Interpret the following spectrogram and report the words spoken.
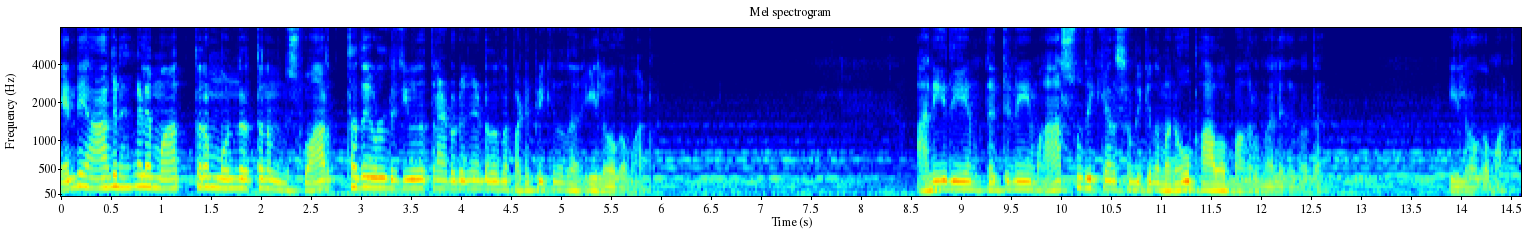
എന്റെ ആഗ്രഹങ്ങളെ മാത്രം മുൻനിർത്തണം സ്വാർത്ഥതയുള്ള ജീവിതത്തിനായിട്ട് ഒരുങ്ങേണ്ടതെന്ന് പഠിപ്പിക്കുന്നത് ഈ ലോകമാണ്. അനീതിയും തെറ്റിനെയും ആസ്വദിക്കാൻ ശ്രമിക്കുന്ന മനോഭാവം പകർന്നു നൽകുന്നത് ഈ ലോകമാണ്.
